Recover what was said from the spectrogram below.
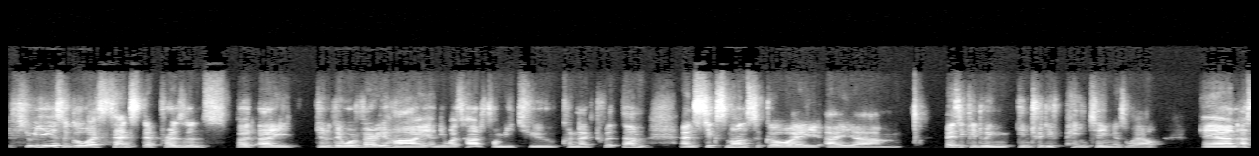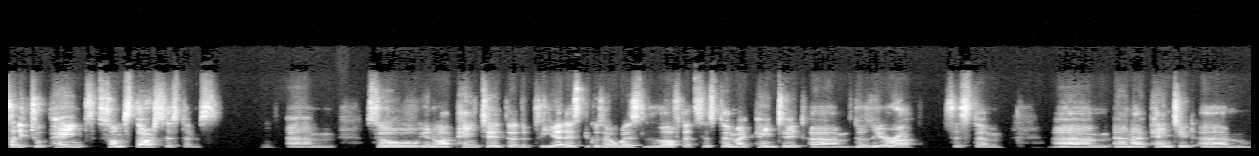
a few years ago, I sensed their presence, but I, you know, they were very high, and it was hard for me to connect with them. And six months ago, I, I um, basically doing intuitive painting as well, and I started to paint some star systems. Um, so, you know, I painted the, the Pleiades because I always loved that system. I painted um, the Lyra system, um, and I painted um,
